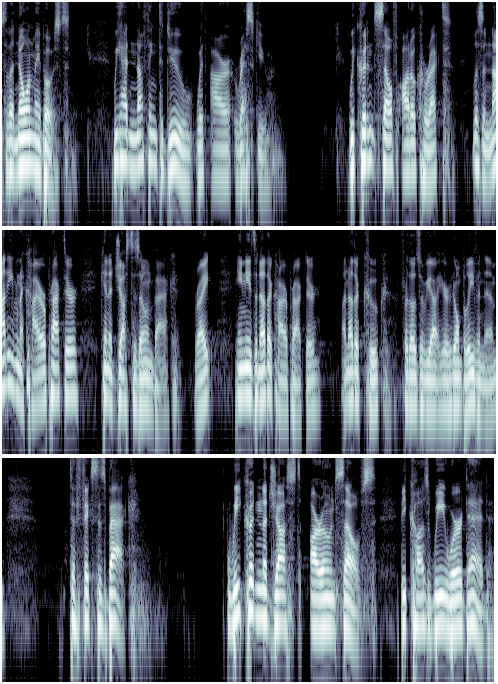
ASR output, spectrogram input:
So that no one may boast. We had nothing to do with our rescue. We couldn't self autocorrect. Listen, not even a chiropractor can adjust his own back, right? He needs another chiropractor, another kook, for those of you out here who don't believe in them, to fix his back. We couldn't adjust our own selves because we were dead.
